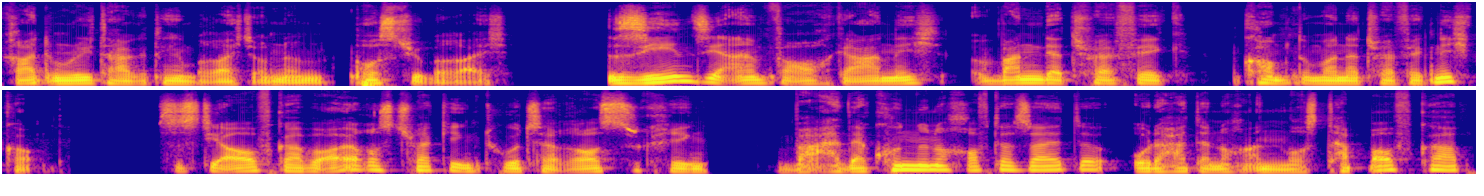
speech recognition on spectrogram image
gerade im Retargeting-Bereich und im Post-View-Bereich, sehen sie einfach auch gar nicht, wann der Traffic kommt und wann der Traffic nicht kommt. Es ist die Aufgabe eures Tracking-Tools herauszukriegen, war der Kunde noch auf der Seite oder hat er noch ein anderes Tab aufgehabt?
